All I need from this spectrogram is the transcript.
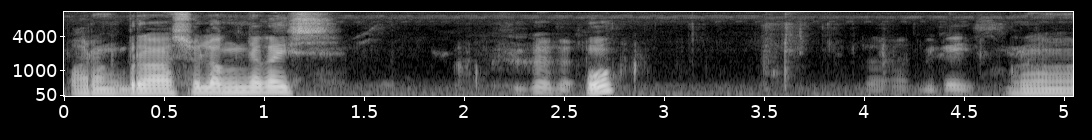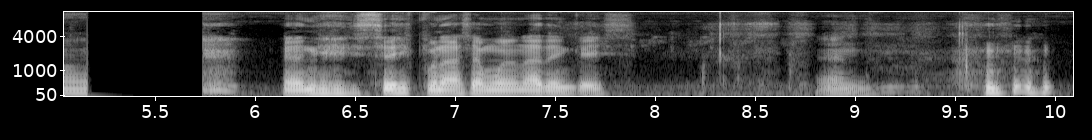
Parang braso lang niya guys. Oh, Grabe guys. grabe. Yan guys, punasan muna natin guys. Yan.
